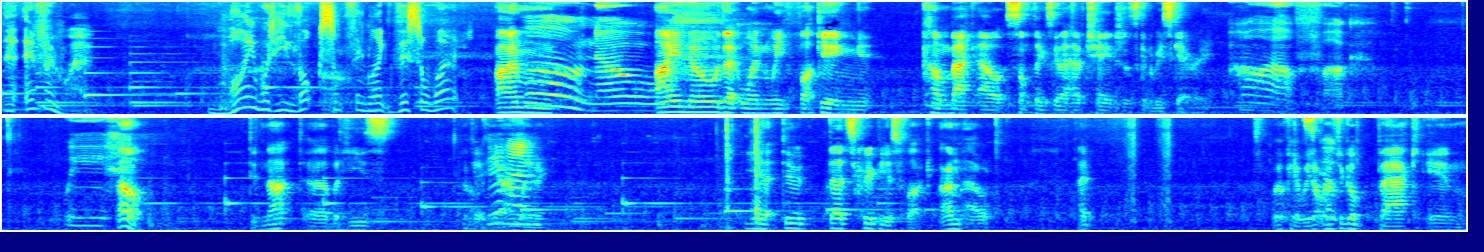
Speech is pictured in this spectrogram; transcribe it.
They're everywhere. Why would he lock something like this away? I'm. Oh no. I know that when we fucking come back out, something's gonna have changed. It's gonna be scary. Oh fuck. We. Oh. Did not, but he's. Okay, Okay, yeah, I'm then. later. Yeah, dude, that's creepy as fuck. I'm out. I. Okay, we Let's don't go. have to go back in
